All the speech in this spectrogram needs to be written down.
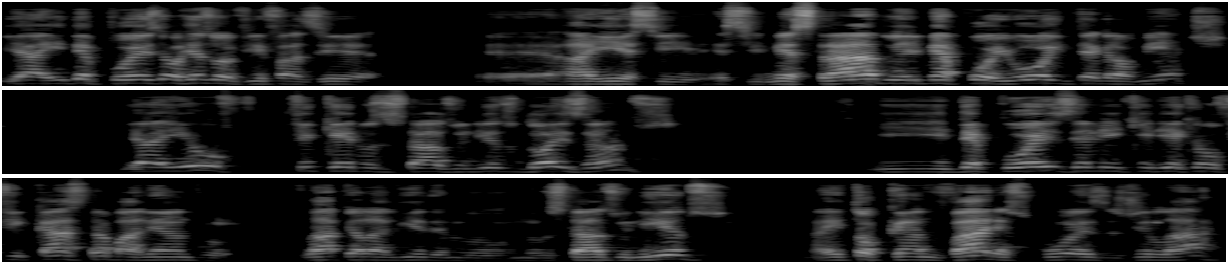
E aí depois eu resolvi fazer é, aí esse, esse mestrado. Ele me apoiou integralmente. E aí eu fiquei nos Estados Unidos dois anos e depois ele queria que eu ficasse trabalhando lá pela líder no, nos Estados Unidos, aí tocando várias coisas de lá.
